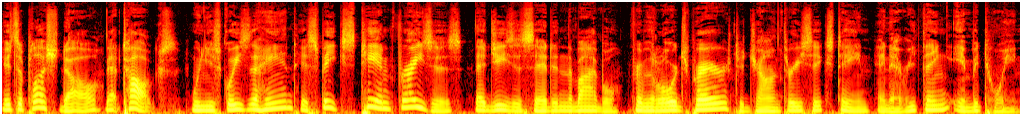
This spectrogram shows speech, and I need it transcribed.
It's a plush doll that talks. When you squeeze the hand, it speaks 10 phrases that Jesus said in the Bible, from the Lord's Prayer to John 3:16 and everything in between.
